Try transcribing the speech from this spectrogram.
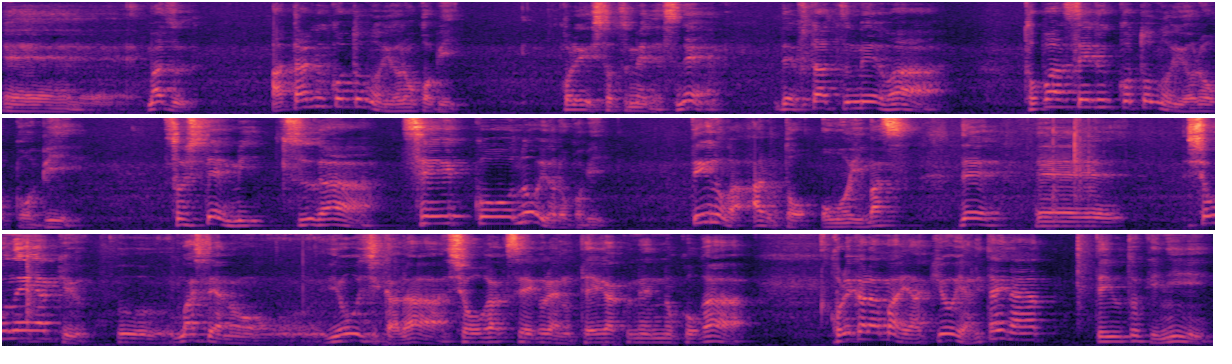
えーまず当たることの喜び。これ一つ目ですね。で二つ目は飛ばせることの喜び。そして三つが成功の喜びっていうのがあると思います。で、えー少年野球ましてあの幼児から小学生ぐらいの低学年の子がこれからまあ野球をやりたいなっていう時に、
